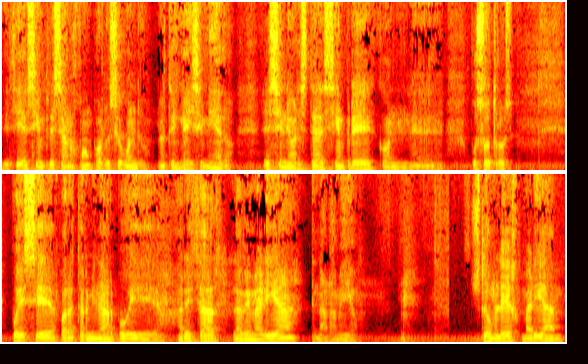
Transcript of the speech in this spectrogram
decía siempre San Juan Pablo II, no tengáis miedo, el Señor está siempre con eh, vosotros. Pues eh, para terminar voy a rezar la Ave María en arameo. Shalom lech María,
